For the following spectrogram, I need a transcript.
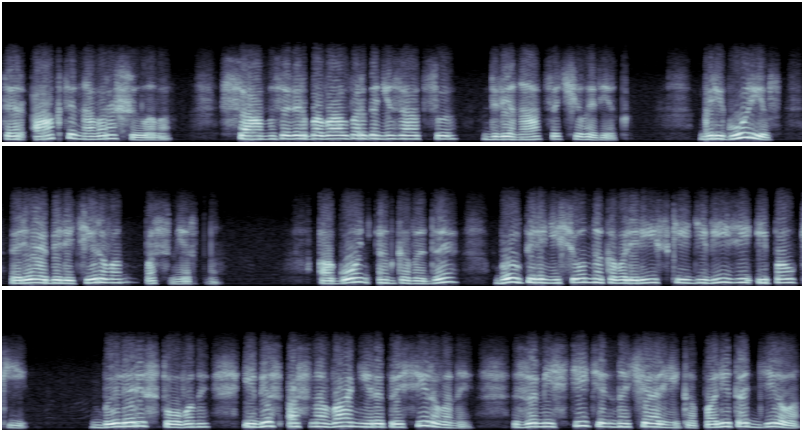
теракты на Ворошилова. Сам завербовал в организацию 12 человек. Григорьев реабилитирован посмертно. Огонь НКВД был перенесен на кавалерийские дивизии и полки. Были арестованы и без оснований репрессированы заместитель начальника политотдела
